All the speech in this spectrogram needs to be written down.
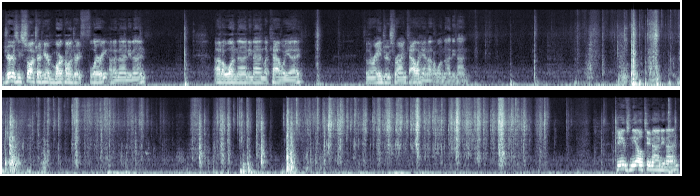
Jersey swatch right here, Marc Andre Fleury out of 99. Out of 199, LeCavalier. For the Rangers, Ryan Callahan out of 199. James Neal, two ninety nine.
